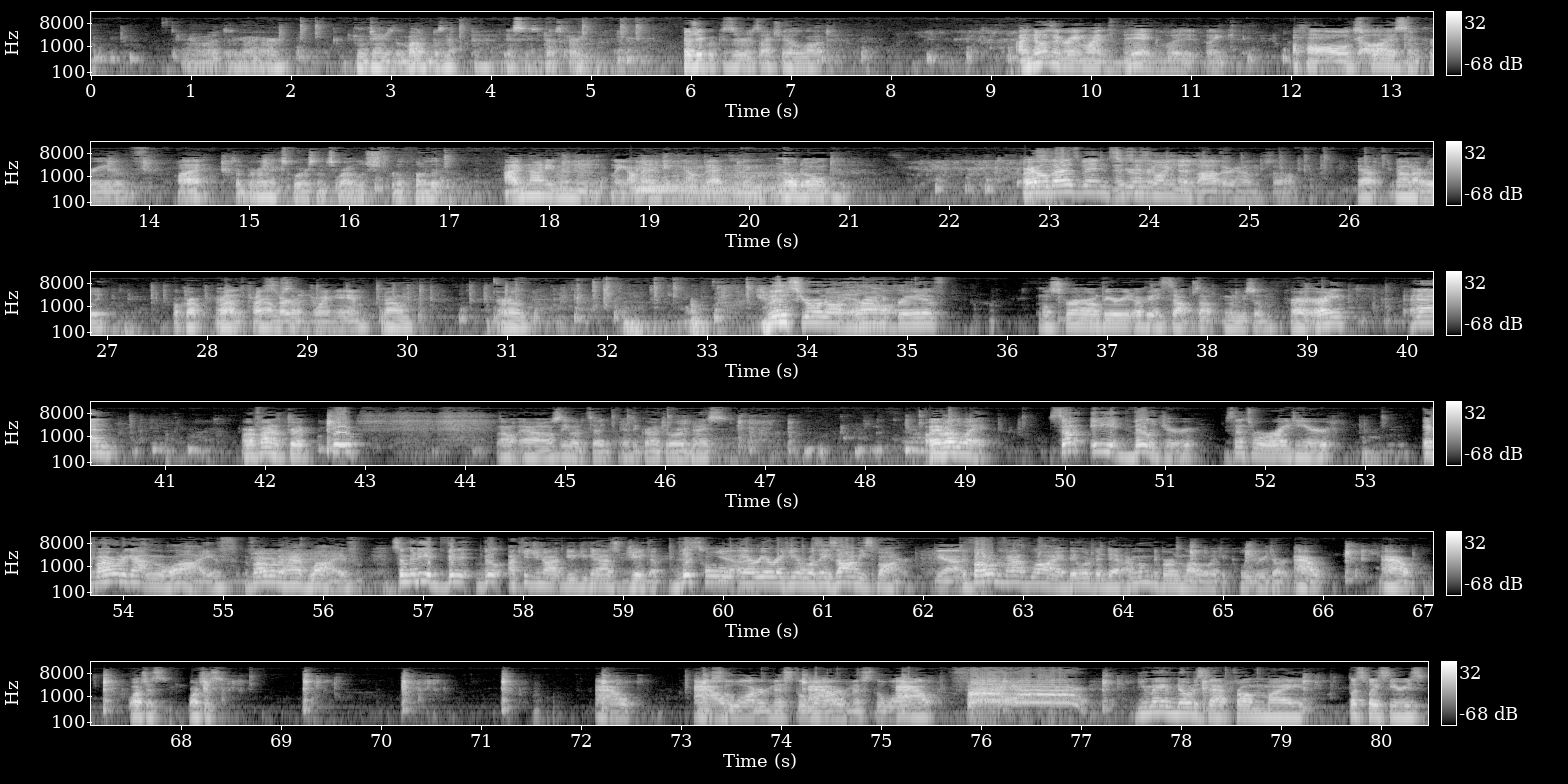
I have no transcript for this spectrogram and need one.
Oh, that doesn't go anywhere. Continues at the bottom, doesn't it? Yes, yes, it does. Alright. No, Jacob, because there is actually a lot. I know the Great Mine's big, but like, oh Exploring god, some creative. what? So we're gonna explore some survival just for the fun of it. I'm not even like I'm ending. I'm exiting. No, don't. Alright, well, that has been. This is going to bother him, so Yeah, no, not really. Oh crap. Press, Um, press start to join game. No, not really. Been screwing a- around creative. Well, screwing around period. Okay, stop, stop. I'm gonna do something. Alright, ready? And our final trick. Boop! Well, I don't see what it said. Hit the ground too hard. Nice. Oh yeah, by the way, some idiot villager, since we're right here, if I would have gotten live, if I would have had live, some idiot vi- vil- I kid you not, dude, you can ask Jacob. This whole Yeah. area right here was a zombie spawner. Yeah. If I would have had live, they would have been dead. I'm going to burn lava like a complete retard. Ow. Ow. Watch this. Watch this. Ow. Miss the water. Miss the Ow. water. Miss the water. Ow. Fire! You may have noticed that from my Let's Play series.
